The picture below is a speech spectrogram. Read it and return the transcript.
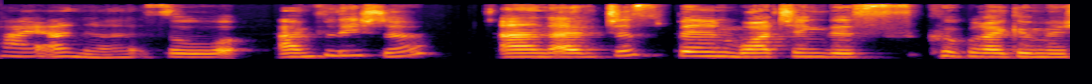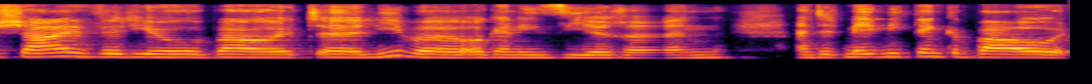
hi Anna. So I'm Felicia, and I've just been watching this Kubra Gumishai video about uh, Liebe organisieren, and it made me think about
